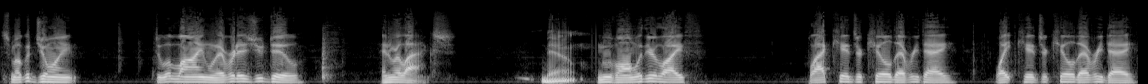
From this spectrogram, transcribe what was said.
smoke a joint, do a line, whatever it is you do, and relax. Yeah. Move on with your life. Black kids are killed every day. White kids are killed every day.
